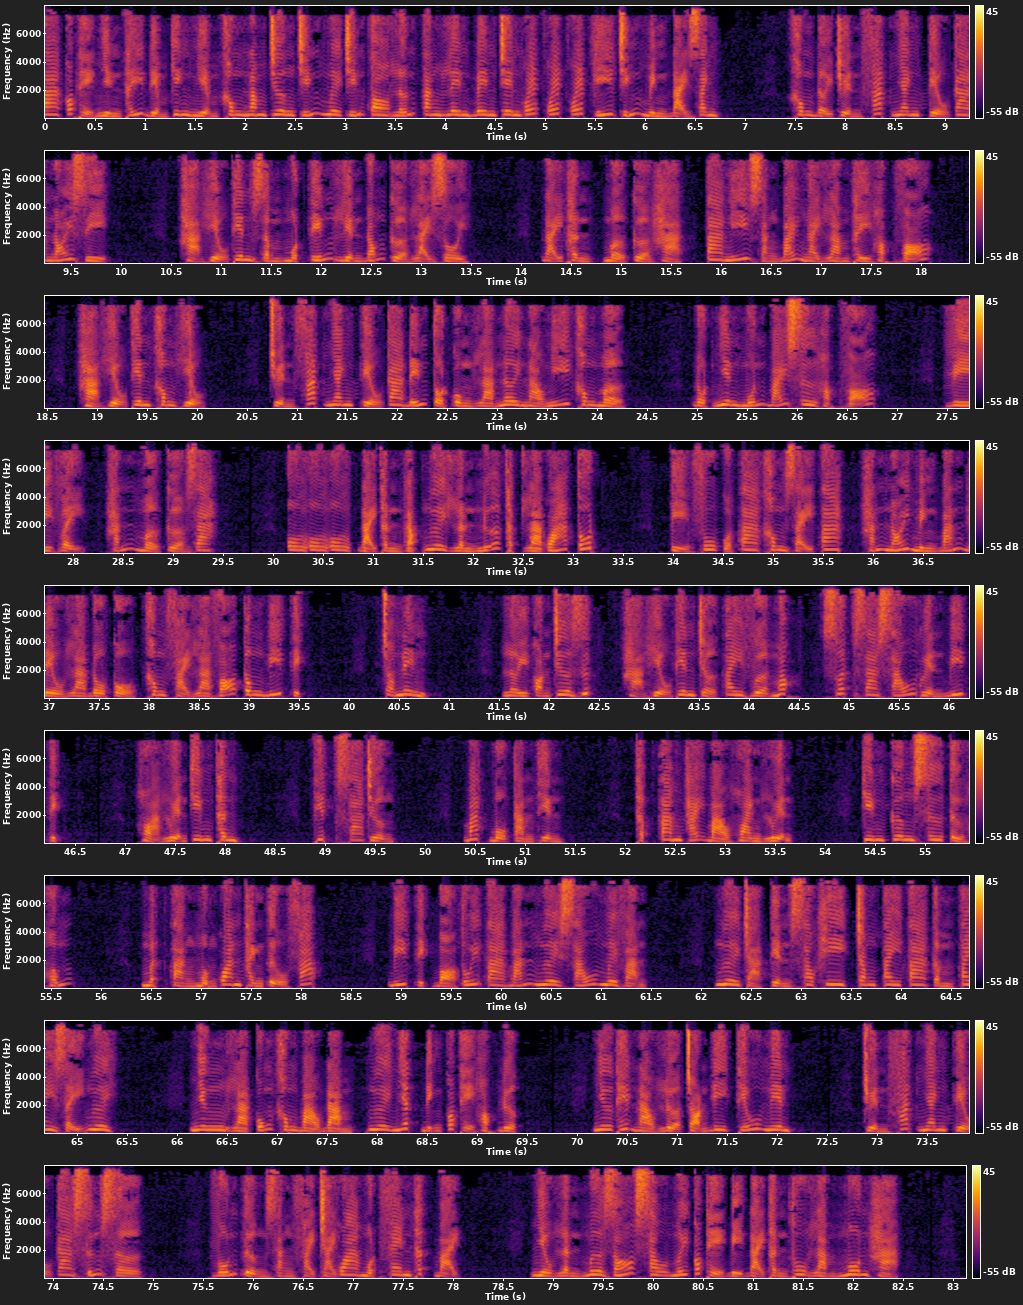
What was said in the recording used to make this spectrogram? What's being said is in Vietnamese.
ta có thể nhìn thấy điểm kinh nghiệm không năm chương 99 to lớn tăng lên bên trên quét quét quét ký chính mình đại danh. Không đợi chuyển phát nhanh tiểu ca nói gì. Hạ hiểu thiên dầm một tiếng liền đóng cửa lại rồi. Đại thần mở cửa hạ, ta nghĩ rằng bái ngài làm thầy học võ. Hạ hiểu thiên không hiểu. Chuyển phát nhanh tiểu ca đến tột cùng là nơi nào nghĩ không mở. Đột nhiên muốn bái sư học võ. Vì vậy, hắn mở cửa ra. Ô ô ô, đại thần gặp ngươi lần nữa thật là quá tốt. Tỷ phu của ta không dạy ta, hắn nói mình bán đều là đồ cổ, không phải là võ công bí tịch. Cho nên, lời còn chưa dứt, Hạ Hiểu Thiên trở tay vừa móc, xuất ra sáu huyền bí tịch. Hỏa luyện kim thân, thiết sa trường, bát bộ cản thiền, thập tam thái bảo hoành luyện, kim cương sư tử hống, mật tàng mộng quan thành tựu pháp. Bí tịch bỏ túi ta bán ngươi 60 vạn. Ngươi trả tiền sau khi trong tay ta cầm tay giấy ngươi. Nhưng là cũng không bảo đảm ngươi nhất định có thể học được. Như thế nào lựa chọn đi thiếu niên. Chuyển phát nhanh tiểu ca xứng sờ. Vốn tưởng rằng phải trải qua một phen thất bại. Nhiều lần mưa gió sau mới có thể bị đại thần thu làm môn hạ.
